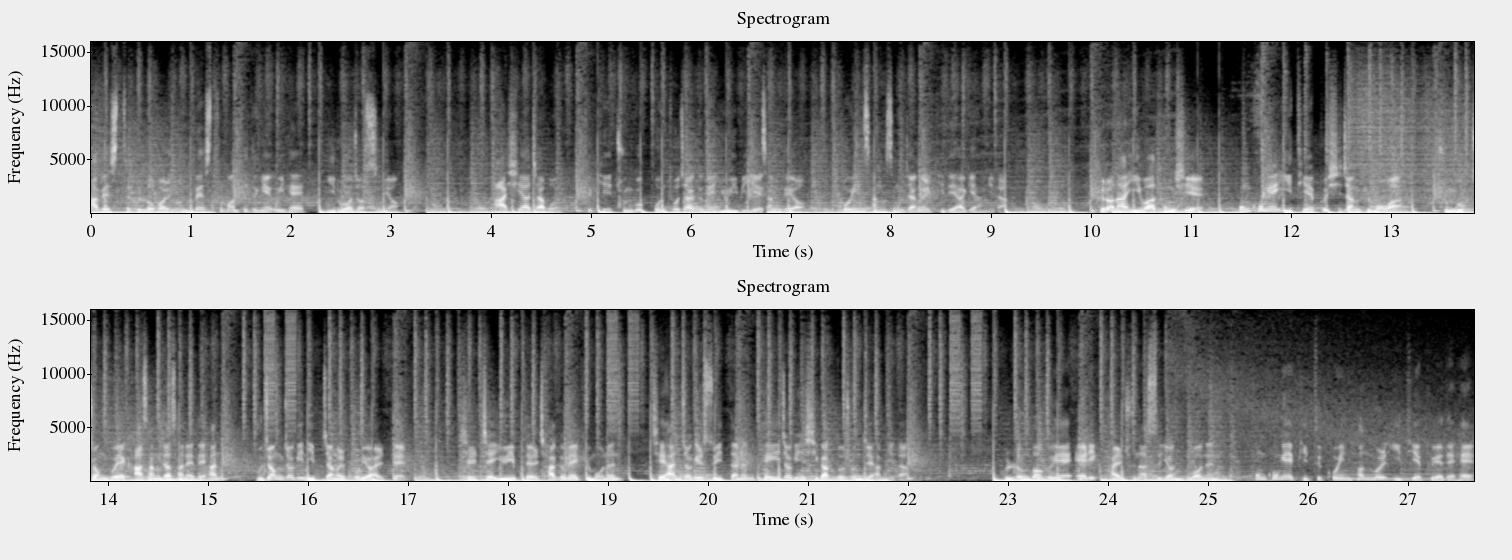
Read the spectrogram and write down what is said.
하베스트 글로벌 인베스트먼트 등에 의해 이루어졌으며 아시아 자본, 특히 중국 본토 자금의 유입이 예상되어 코인 상승장을 기대하게 합니다. 그러나 이와 동시에 홍콩의 ETF 시장 규모와 중국 정부의 가상자산에 대한 부정적인 입장을 고려할 때 실제 유입될 자금의 규모는 제한적일 수 있다는 회의적인 시각도 존재합니다. 블룸버그의 에릭 발추나스 연구원은 홍콩의 비트코인 현물 ETF에 대해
